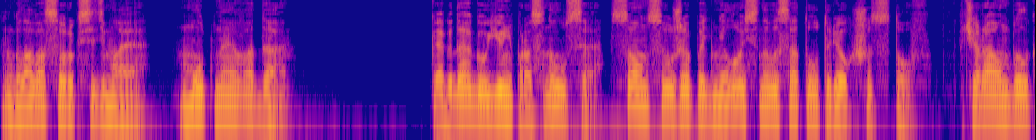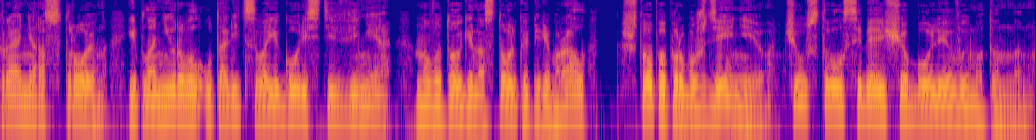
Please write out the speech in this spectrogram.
Глава 47. Мутная вода. Когда Гуюнь проснулся, солнце уже поднялось на высоту трех шестов. Вчера он был крайне расстроен и планировал утолить свои горести в вине, но в итоге настолько перебрал, что по пробуждению чувствовал себя еще более вымотанным.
